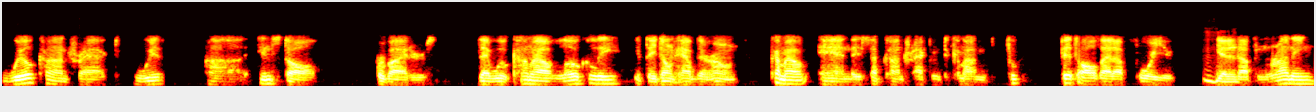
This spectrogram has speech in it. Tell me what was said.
will contract with uh, install providers that will come out locally if they don't have their own, come out and they subcontract them to come out and f- fit all that up for you, hmm get it up and running,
